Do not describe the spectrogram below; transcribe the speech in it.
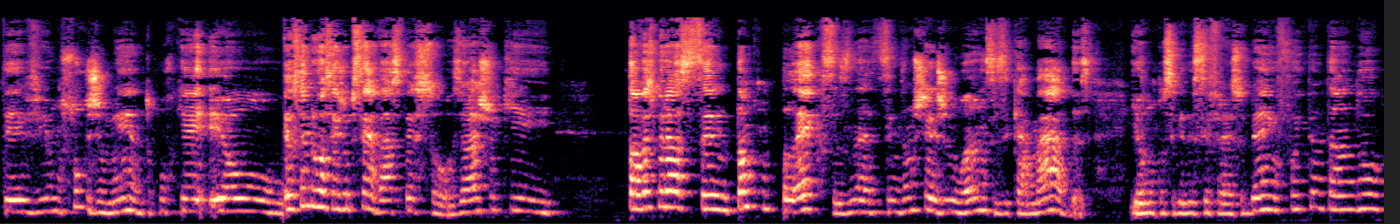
teve um surgimento porque eu, eu sempre gostei de observar as pessoas. Eu acho que talvez por elas serem tão complexas, né, assim, tão cheias de nuances e camadas, e eu não conseguia decifrar isso bem, eu fui tentando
